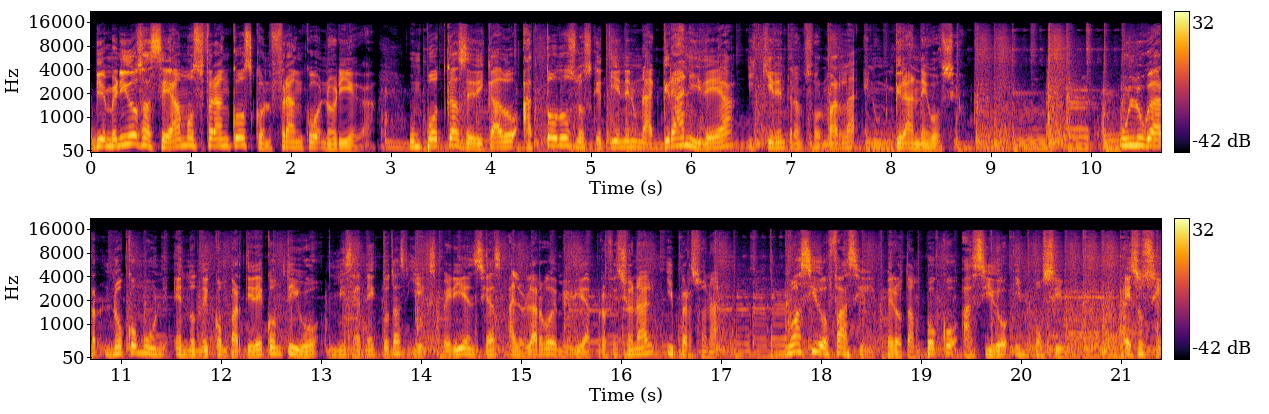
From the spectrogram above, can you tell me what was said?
Bienvenidos a Seamos Francos con Franco Noriega, un podcast dedicado a todos los que tienen una gran idea y quieren transformarla en un gran negocio. Un lugar no común en donde compartiré contigo mis anécdotas y experiencias a lo largo de mi vida profesional y personal. No ha sido fácil, pero tampoco ha sido imposible. Eso sí,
